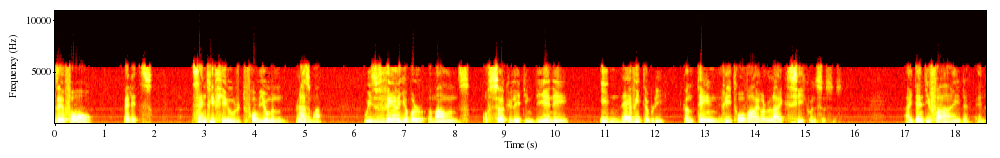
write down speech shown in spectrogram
Therefore, pellets centrifuged from human plasma with variable amounts of circulating DNA inevitably contain retroviral-like sequences identified and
